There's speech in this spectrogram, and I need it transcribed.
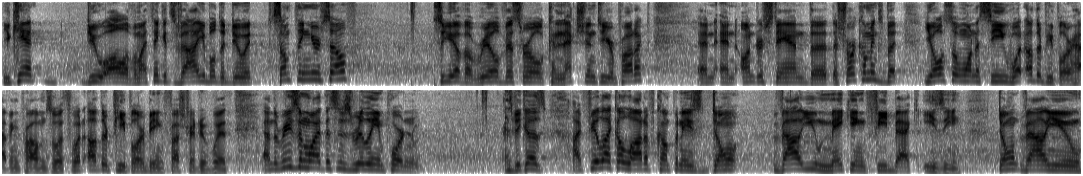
You can't do all of them. I think it's valuable to do it something yourself so you have a real visceral connection to your product and, and understand the, the shortcomings, but you also want to see what other people are having problems with, what other people are being frustrated with. And the reason why this is really important is because I feel like a lot of companies don't value making feedback easy. Don't value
